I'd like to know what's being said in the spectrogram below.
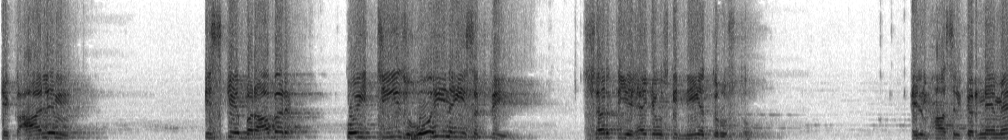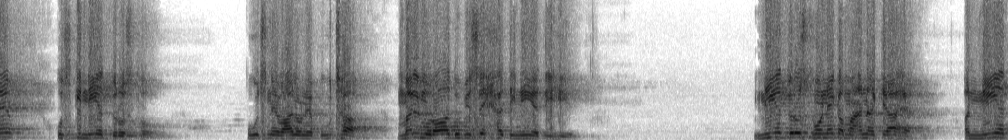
ایک عالم اس کے برابر کوئی چیز ہو ہی نہیں سکتی۔ شرط یہ ہے کہ اس کی نیت درست ہو۔ علم حاصل کرنے میں اس کی نیت درست ہو۔ پوچھنے والوں نے پوچھا مل مراد بصحت نیتی ہی۔ نیت درست ہونے کا معنی کیا ہے؟ اور نیت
